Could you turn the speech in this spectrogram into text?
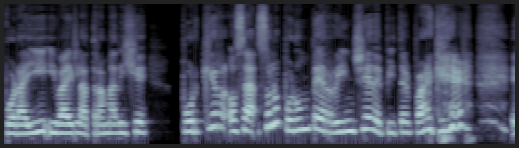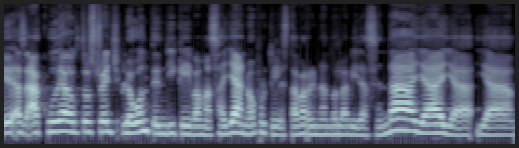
por ahí iba a ir la trama, dije, ¿por qué? O sea, solo por un berrinche de Peter Parker eh, acude a Doctor Strange. Luego entendí que iba más allá, ¿no? Porque le estaba arruinando la vida a Zendaya y a, y a,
